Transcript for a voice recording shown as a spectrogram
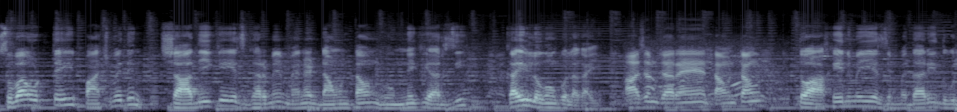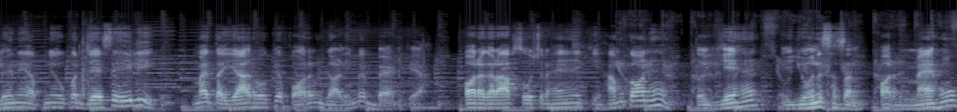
सुबह उठते ही पाँचवें दिन शादी के इस घर में मैंने डाउनटाउन घूमने की अर्जी कई लोगों को लगाई। आज हम जा रहे हैं डाउनटाउन तो आखिर में ये ज़िम्मेदारी दूल्हे ने अपने ऊपर जैसे ही ली मैं तैयार होकर फ़ौरन गाड़ी में बैठ गया। और अगर आप सोच रहे हैं कि हम कौन हैं तो ये हैं यूनिस हसन और मैं हूँ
